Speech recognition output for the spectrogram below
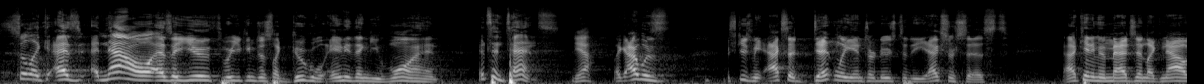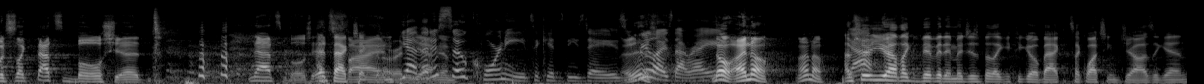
So like as now as a youth, where you can just like Google anything you want, it's intense. Yeah. Like I was, excuse me, accidentally introduced to The Exorcist. I can't even imagine. Like now, it's like that's bullshit. that's bullshit. I It's fact-checked it fine. already. Yeah, that is Yeah. so corny to kids these days. It you is. realize that, right? No, I know. I know. I'm Yeah. sure you have like vivid images, but like if you go back, it's like watching Jaws again.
